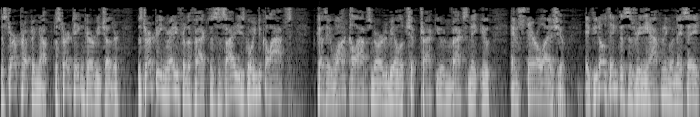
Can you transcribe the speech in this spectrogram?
to start prepping up, to start taking care of each other, to start being ready for the fact that society is going to collapse because they want collapse in order to be able to chip track you and vaccinate you and sterilize you. If you don't think this is really happening when they say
